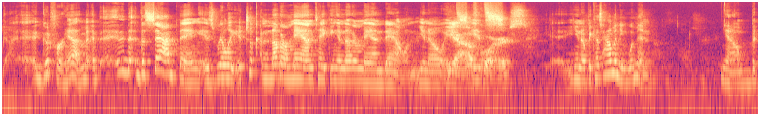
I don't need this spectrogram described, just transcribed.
Uh, good for him. Uh, the sad thing is really it took another man taking another man down. You know, it's, yeah, of it's, course. Uh, you know, because how many women, you know, but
